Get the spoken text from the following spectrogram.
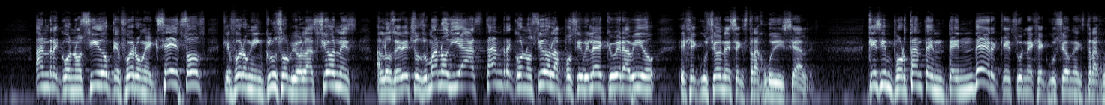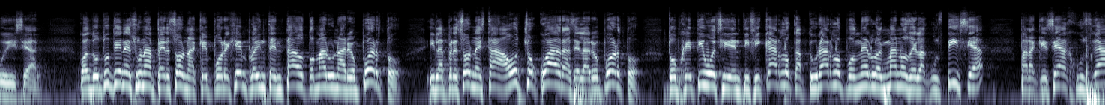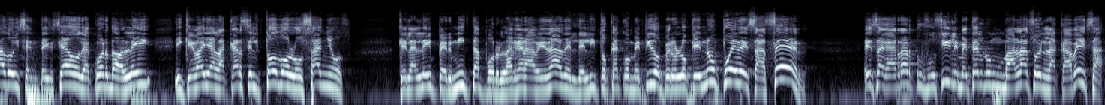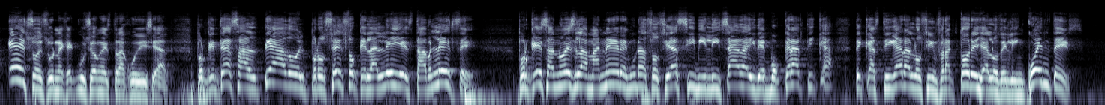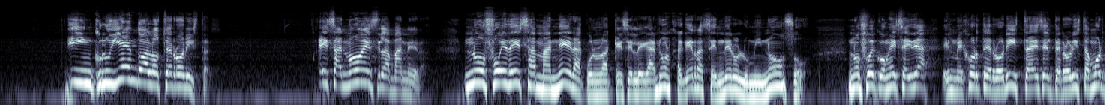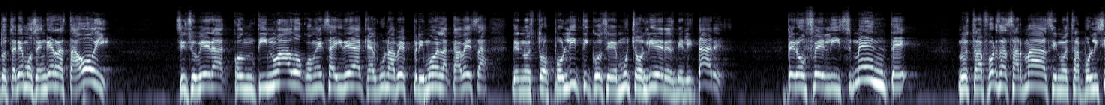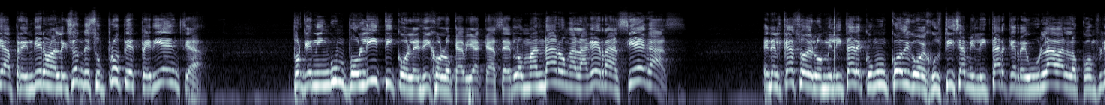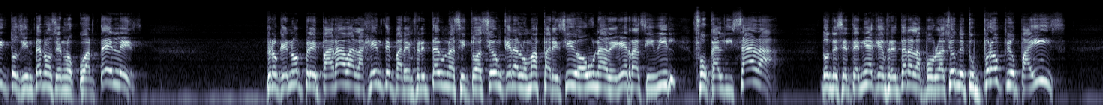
han reconocido que fueron excesos, que fueron incluso violaciones a los derechos humanos y hasta han reconocido la posibilidad de que hubiera habido ejecuciones extrajudiciales. Que es importante entender que es una ejecución extrajudicial. Cuando tú tienes una persona que, por ejemplo, ha intentado tomar un aeropuerto y la persona está a ocho cuadras del aeropuerto, tu objetivo es identificarlo, capturarlo, ponerlo en manos de la justicia para que sea juzgado y sentenciado de acuerdo a la ley y que vaya a la cárcel todos los años que la ley permita por la gravedad del delito que ha cometido. Pero lo que no puedes hacer es agarrar tu fusil y meterle un balazo en la cabeza. Eso es una ejecución extrajudicial, porque te ha salteado el proceso que la ley establece porque esa no es la manera en una sociedad civilizada y democrática de castigar a los infractores y a los delincuentes, incluyendo a los terroristas. Esa no es la manera. No fue de esa manera con la que se le ganó la guerra Sendero Luminoso. No fue con esa idea, el mejor terrorista es el terrorista muerto, estaremos en guerra hasta hoy si se hubiera continuado con esa idea que alguna vez primó en la cabeza de nuestros políticos y de muchos líderes militares. Pero felizmente nuestras Fuerzas Armadas y nuestra policía aprendieron la lección de su propia experiencia. Porque ningún político les dijo lo que había que hacer, los mandaron a la guerra a ciegas. En el caso de los militares con un código de justicia militar que regulaba los conflictos internos en los cuarteles pero que no preparaba a la gente para enfrentar una situación que era lo más parecido a una de guerra civil focalizada, donde se tenía que enfrentar a la población de tu propio país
